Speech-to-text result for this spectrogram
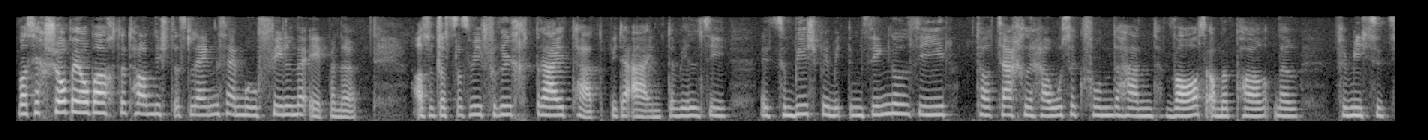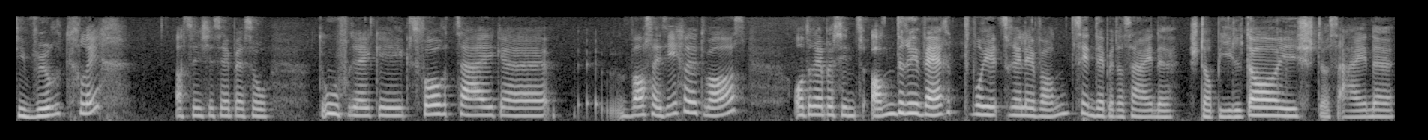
was ich schon beobachtet habe, ist das langsam auf vielen Ebenen. Also dass das wie Früchte getragen hat bei den einen, weil sie jetzt zum Beispiel mit dem Single-Sein tatsächlich herausgefunden haben, was an Partner vermissen sie wirklich. Also ist es eben so die Aufregung, das Vorzeigen, was weiß ich nicht was. Oder eben sind es andere Werte, die jetzt relevant sind, eben dass einer stabil da ist, dass einer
